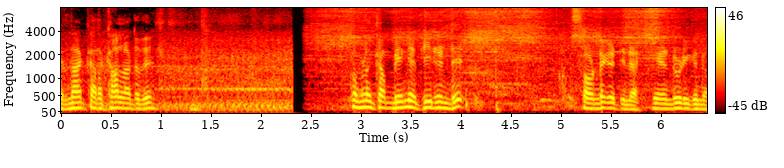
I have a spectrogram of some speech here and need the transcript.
എന്നാ കറക്കാനുള്ളത്? നമ്മൾ കമ്പനിയിൽ എത്തിയിട്ടുണ്ട്. സൗണ്ട് കെട്ടില്ല. വേണ്ട പിടിക്കണ്ടോ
